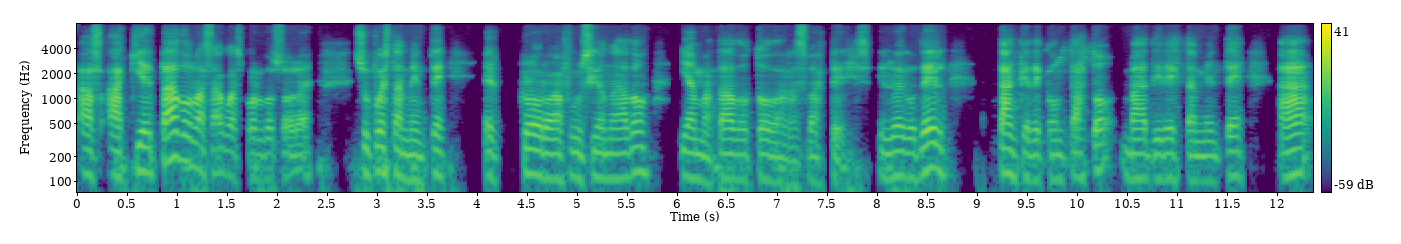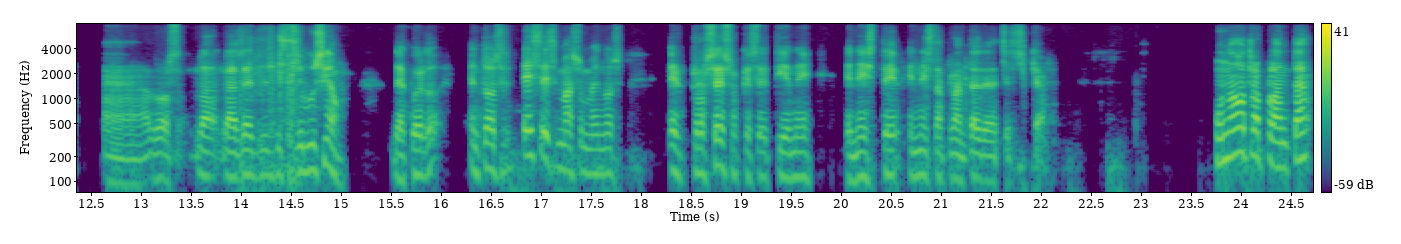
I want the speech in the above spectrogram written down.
has aquietado las aguas por dos horas, supuestamente el cloro ha funcionado y ha matado todas las bacterias. Y luego del tanque de contacto va directamente a, los, la, red de distribución. ¿De acuerdo? Entonces, ese es más o menos el proceso que se tiene en, este, en esta planta de Chicago. Una otra planta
